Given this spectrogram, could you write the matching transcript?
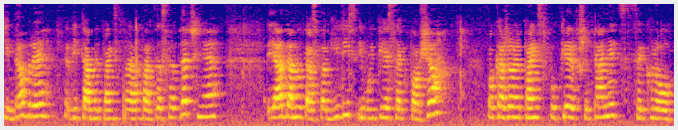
Dzień dobry, witamy Państwa bardzo serdecznie. Ja, Danuta Stogilis i mój piesek Posio pokażemy Państwu pierwszy taniec z cyklu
